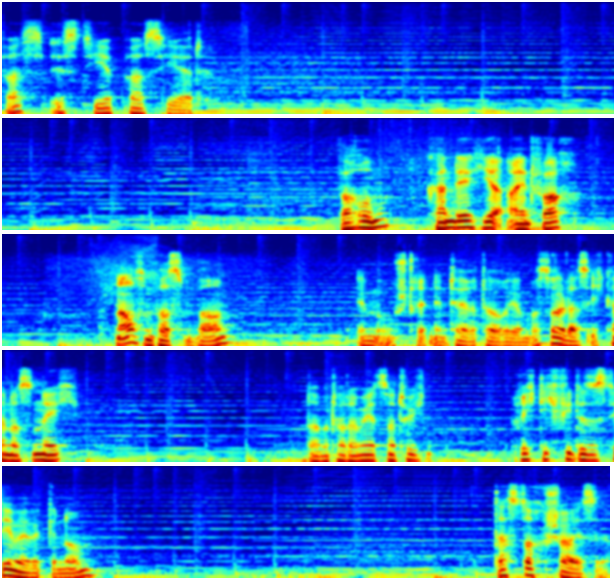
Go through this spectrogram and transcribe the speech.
Was ist hier passiert? Warum kann der hier einfach einen Außenposten bauen? Im umstrittenen Territorium. Was soll das? Ich kann das nicht. Damit hat er mir jetzt natürlich richtig viele Systeme weggenommen. Das ist doch scheiße.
